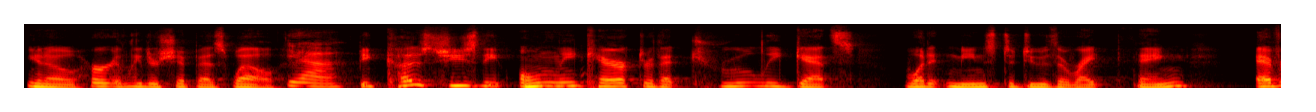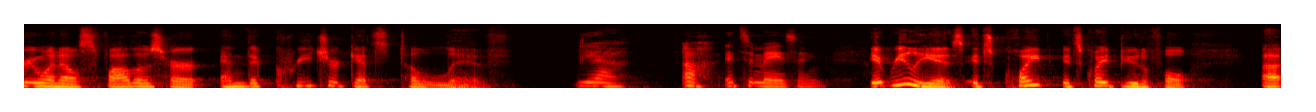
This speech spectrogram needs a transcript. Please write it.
you know, her leadership as well. Yeah. Because she's the only character that truly gets what it means to do the right thing. Everyone else follows her and the creature gets to live. Yeah. Oh, it's amazing. It really is. It's quite it's quite beautiful. Uh,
